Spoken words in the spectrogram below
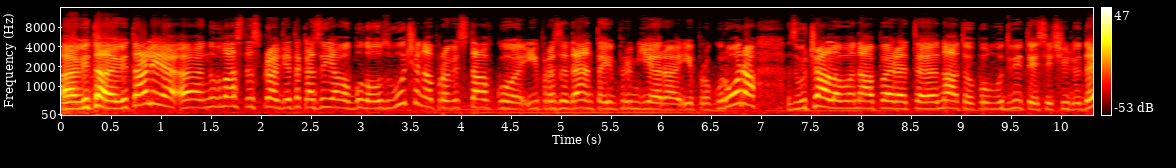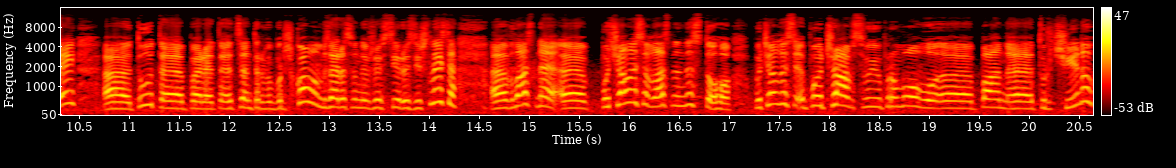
Вітаю, Віталія. Ну, власне, справді така заява була озвучена про відставку і президента, і прем'єра, і прокурора. Звучала вона перед е, натовпом у дві тисячі людей. Тут е, перед е, центрвиборчкомом. Зараз вони вже всі розійшлися. Власне, почалося власне не з того. Почалося почав свою промову пан Турчинов.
